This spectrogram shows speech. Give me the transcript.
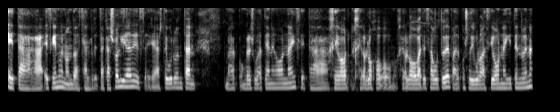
eta ez genuen ondo azaldu. Eta kasualidadez, e, asteburu hontan, ba, kongresu batean egon naiz, eta geo, geologo, geologo bat ezagutu dut, ba, oso divulgazio ona egiten duena,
